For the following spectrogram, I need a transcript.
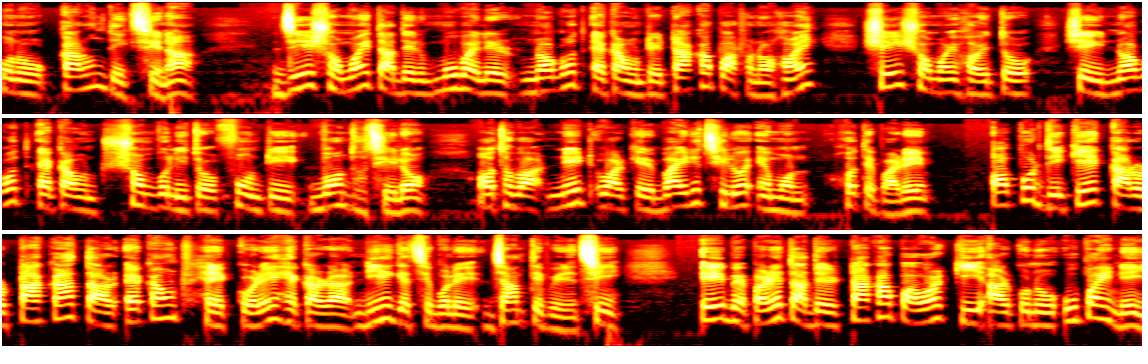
কোনো কারণ দেখছি না। যে সময় তাদের মোবাইলের নগদ অ্যাকাউন্টে টাকা পাঠানো হয়, সেই সময় হয়তো সেই নগদ অ্যাকাউন্ট সম্বলিত ফোনটি বন্ধ ছিল অথবা নেটওয়ার্কের বাইরে ছিল এমন হতে পারে। অপরদিকে কারও টাকা তার অ্যাকাউন্ট হ্যাক করে হ্যাকাররা নিয়ে গেছে বলে জানতে পেরেছি। এ ব্যাপারে তাদের টাকা পাওয়ার কি আর কোনো উপায় নেই,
